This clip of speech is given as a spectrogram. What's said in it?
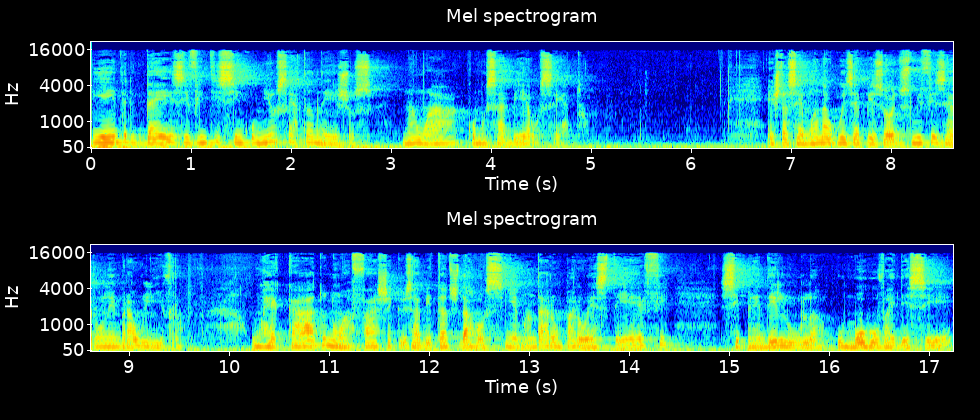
e entre 10 e 25 mil sertanejos. Não há como saber ao certo. Esta semana, alguns episódios me fizeram lembrar o livro. Um recado numa faixa que os habitantes da Rocinha mandaram para o STF: se prender Lula, o morro vai descer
